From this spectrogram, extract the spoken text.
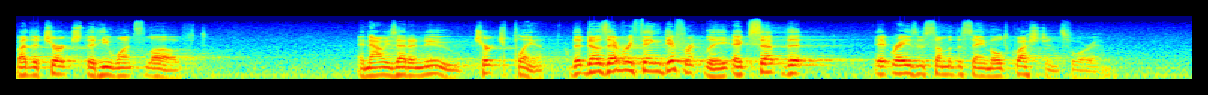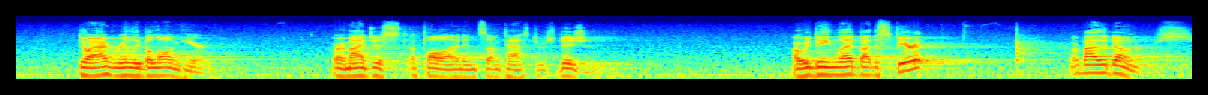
by the church that he once loved. And now he's at a new church plant that does everything differently, except that it raises some of the same old questions for him. Do I really belong here? Or am I just a pawn in some pastor's vision? Are we being led by the Spirit or by the donors?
